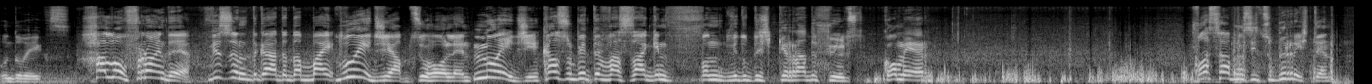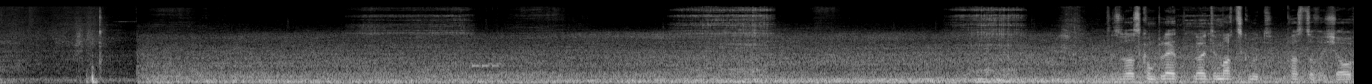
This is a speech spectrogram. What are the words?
unterwegs. Hallo Freunde, wir sind gerade dabei, Luigi abzuholen. Luigi, kannst du bitte was sagen, von wie du dich gerade fühlst? Komm her. Was haben Sie zu berichten? War's komplett. Leute, macht's gut. Passt auf euch auf.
